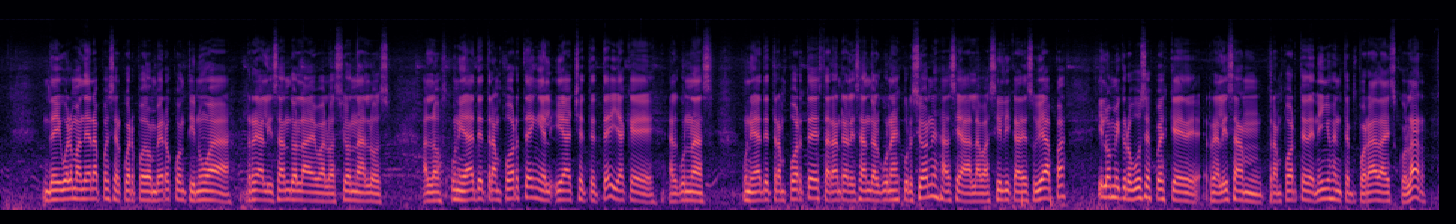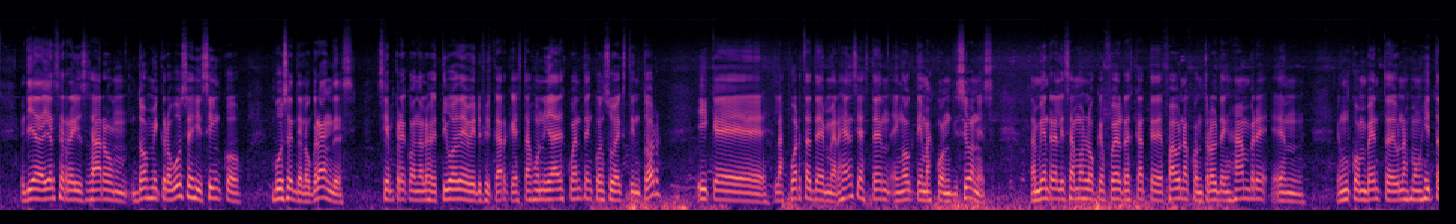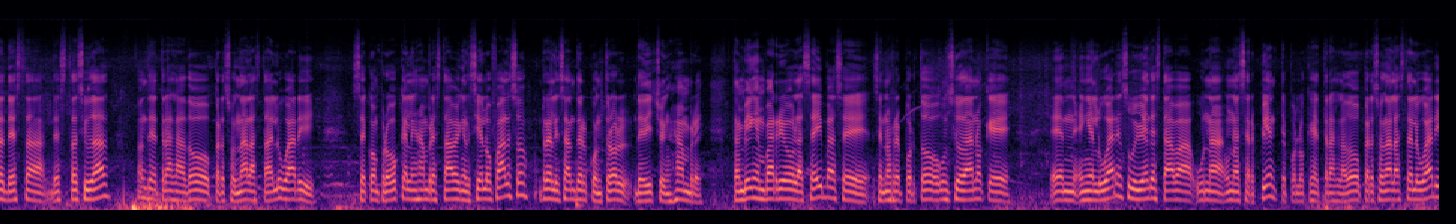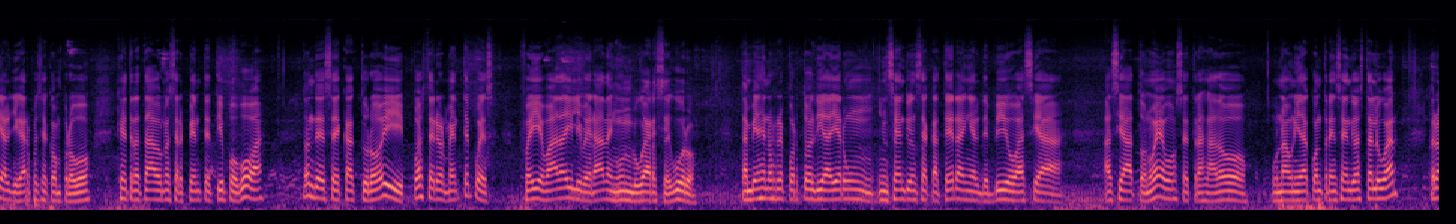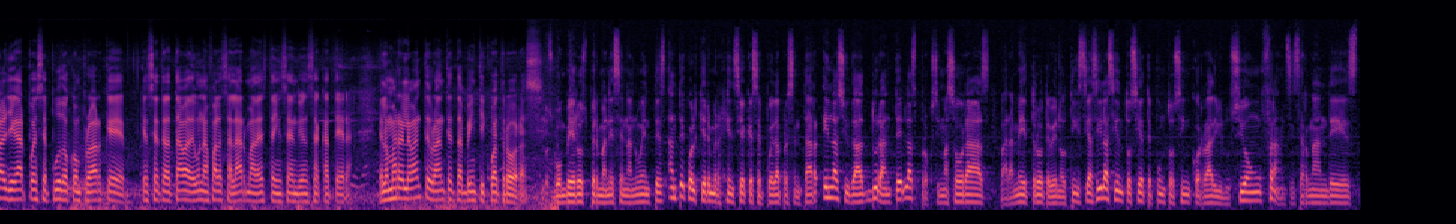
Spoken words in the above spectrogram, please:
De igual manera, pues el cuerpo de bomberos continúa realizando la evaluación a, los, a las unidades de transporte en el IHTT, ya que algunas unidades de transporte estarán realizando algunas excursiones hacia la Basílica de Suyapa y los microbuses pues que realizan transporte de niños en temporada escolar. El día de ayer se revisaron dos microbuses y cinco buses de los grandes, siempre con el objetivo de verificar que estas unidades cuenten con su extintor y que las puertas de emergencia estén en óptimas condiciones. También realizamos lo que fue el rescate de fauna, control de enjambre en, un convento de unas monjitas de esta, de esta ciudad, donde trasladó personal hasta el lugar y se comprobó que el enjambre estaba en el cielo falso, realizando el control de dicho enjambre. También en barrio La Ceiba se, nos reportó un ciudadano que en, el lugar, en su vivienda, estaba una, una, serpiente, por lo que se trasladó personal hasta el lugar y al llegar pues se comprobó que se trataba de una serpiente tipo boa, donde se capturó y posteriormente pues fue llevada y liberada en un lugar seguro. También se nos reportó el día de ayer un incendio en Zacatera en el desvío hacia hacia Nuevo, se trasladó una unidad contra incendio hasta el lugar, pero al llegar pues se pudo comprobar que, que, se trataba de una falsa alarma de este incendio en Zacatera. Es lo más relevante durante estas 24 horas. Los bomberos permanecen anuentes ante cualquier emergencia que se pueda presentar en la ciudad durante las próximas horas. Para Metro TV Noticias y la 107.5 Radio Ilusión, Francis Hernández.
